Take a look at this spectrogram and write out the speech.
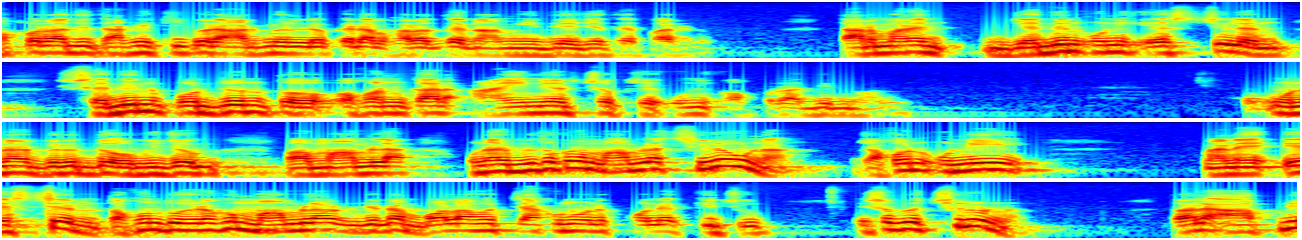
অপরাধী তাকে কি করে আর্মির লোকেরা ভারতে নামিয়ে দিয়ে যেতে পারেন? তার মানে যেদিন উনি এসছিলেন, সেদিন পর্যন্ত ওখানকার আইনের চোখে উনি অপরাধী নন। ওনার বিরুদ্ধে অভিযোগ বা মামলা ওনার বিরুদ্ধে কোনো মামলা ছিলও না। যখন উনি মানে এসছেন, তখন তো এরকম মামলার যেটা বলা হচ্ছে এখন অনেক অনেক কিছু, এসব তো ছিল না। তাহলে আপনি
